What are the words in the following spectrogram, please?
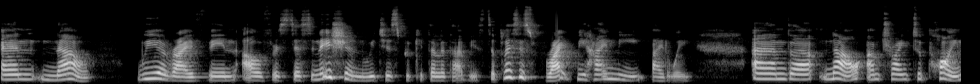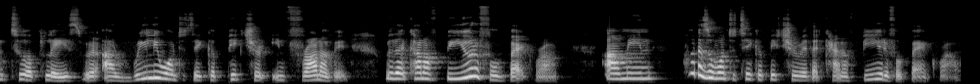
And now we arrive in our first destination, which is Bukit Teletabis. The place is right behind me, by the way. And uh, now I'm trying to point to a place where I really want to take a picture in front of it with that kind of beautiful background. I mean, who doesn't want to take a picture with that kind of beautiful background?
